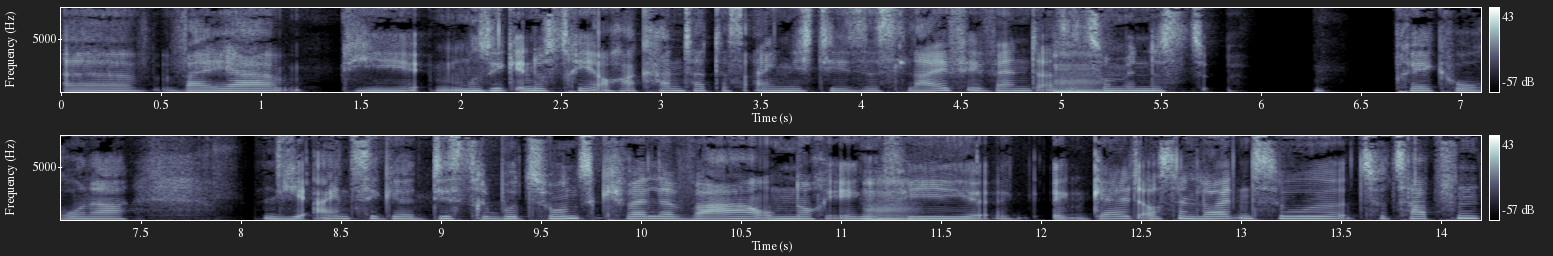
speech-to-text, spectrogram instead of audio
äh, weil ja die Musikindustrie auch erkannt hat, dass eigentlich dieses Live-Event, also Mhm. zumindest prä-Corona, die einzige Distributionsquelle war, um noch irgendwie äh, Geld aus den Leuten zu, zu zapfen.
